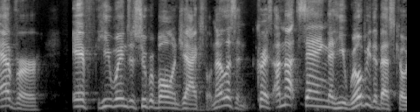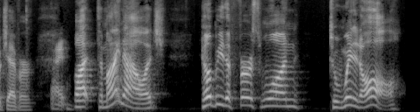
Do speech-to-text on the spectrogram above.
ever if he wins a Super Bowl in Jacksonville. Now, listen, Chris, I'm not saying that he will be the best coach ever, right. but to my knowledge, he'll be the first one to win it all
